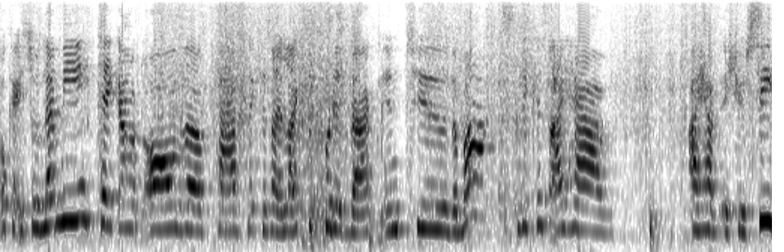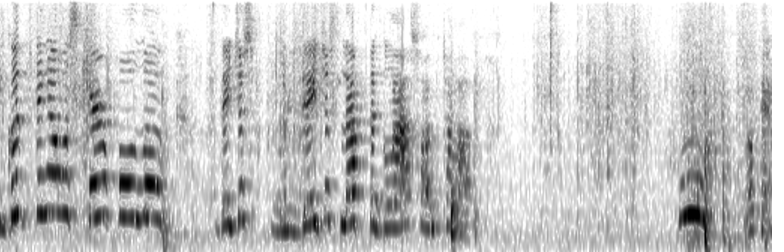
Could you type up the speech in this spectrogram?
okay so let me take out all the plastic because I like to put it back into the box because I have I have issues. See good thing I was careful look. They just they just left the glass on top. Whew. okay.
